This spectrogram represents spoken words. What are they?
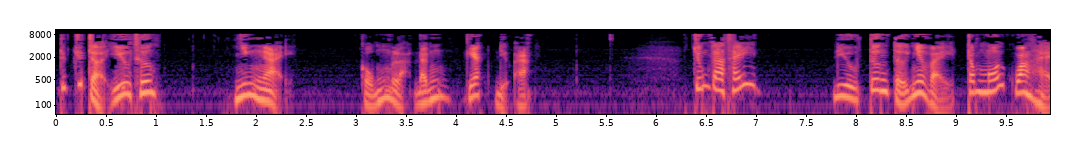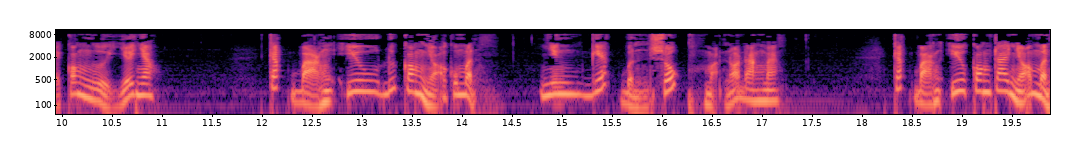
Đức Chúa Trời yêu thương, nhưng Ngài cũng là đấng ghét điều ác. Chúng ta thấy điều tương tự như vậy trong mối quan hệ con người với nhau. Các bạn yêu đứa con nhỏ của mình, nhưng ghét bệnh sốt mà nó đang mang. Các bạn yêu con trai nhỏ mình,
